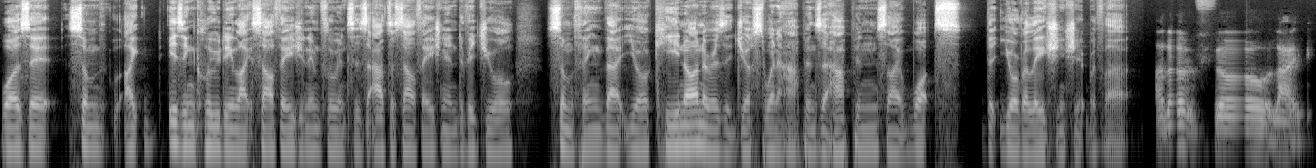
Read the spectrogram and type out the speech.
was it some like is including like South Asian influences as a South Asian individual something that you're keen on, or is it just when it happens, it happens? Like, what's that your relationship with that? I don't feel like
